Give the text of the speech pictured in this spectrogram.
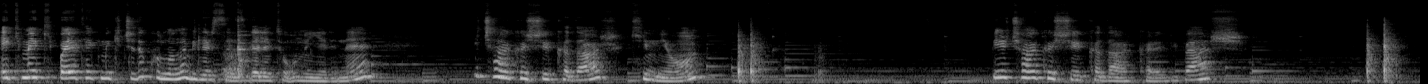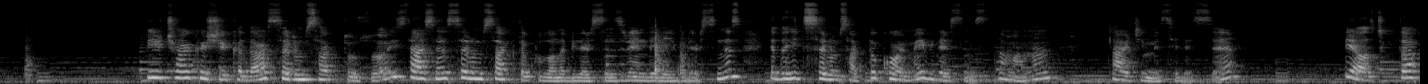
Ekmek, bayat ekmek içi de kullanabilirsiniz galeta unu yerine. Bir çay kaşığı kadar kimyon. Bir çay kaşığı kadar karabiber. Bir çay kaşığı kadar sarımsak tozu. İsterseniz sarımsak da kullanabilirsiniz, rendeleyebilirsiniz. Ya da hiç sarımsak da koymayabilirsiniz. Tamamen tercih meselesi. Birazcık da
